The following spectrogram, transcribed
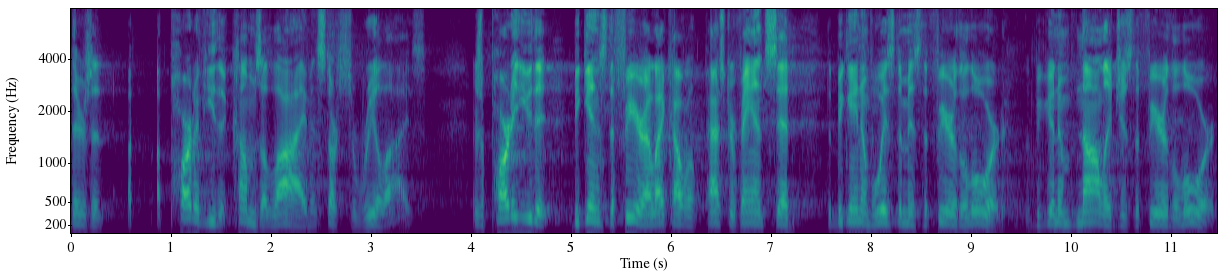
there's a, a part of you that comes alive and starts to realize. There's a part of you that begins to fear. I like how Pastor Vance said, the beginning of wisdom is the fear of the Lord. The beginning of knowledge is the fear of the Lord.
